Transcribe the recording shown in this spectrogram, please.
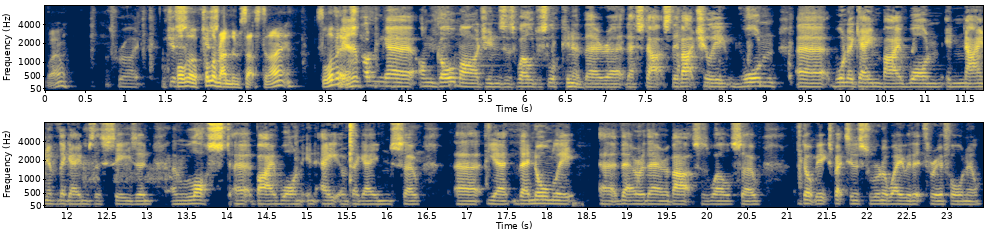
Wow. That's right. Just, Full of, full of random stats tonight. Just love it. Just on, uh, on goal margins as well, just looking at their uh, their stats, they've actually won uh, won a game by one in nine of the games this season, and lost uh, by one in eight of the games. So, uh, yeah, they're normally uh, there or thereabouts as well. So, don't be expecting us to run away with it three or four nil.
